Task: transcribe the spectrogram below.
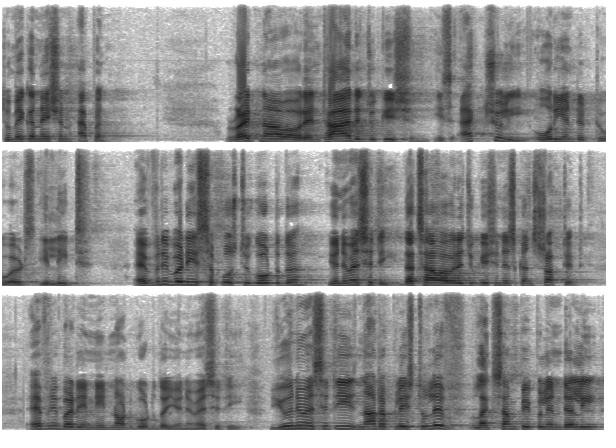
to make a nation happen. Right now, our entire education is actually oriented towards elite. Everybody is supposed to go to the university, that's how our education is constructed. Everybody need not go to the university. University is not a place to live. Like some people in Delhi,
